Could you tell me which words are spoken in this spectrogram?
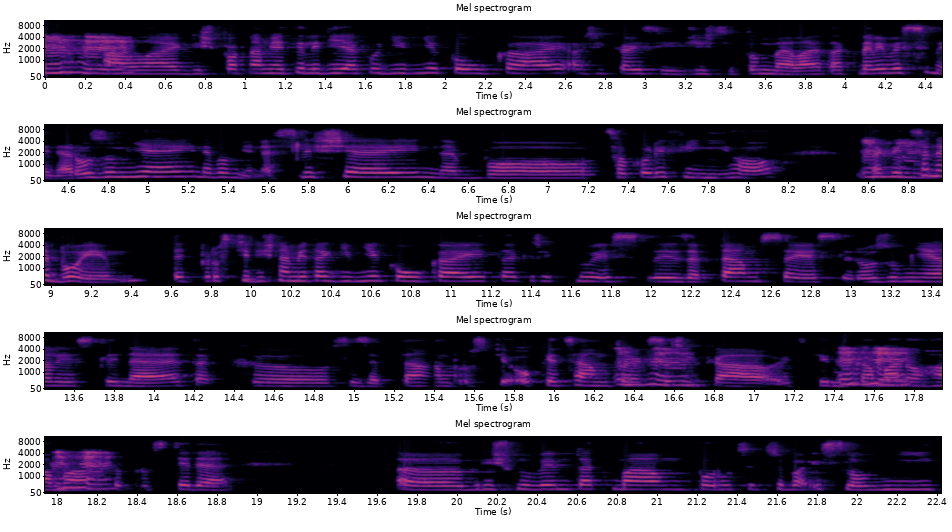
Mm-hmm. Ale když pak na mě ty lidi jako divně koukají a říkají si, že se to mele, tak nevím, jestli mi nerozumějí, nebo mě neslyšejí, nebo cokoliv jiného tak teď se mhm. nebojím. Teď prostě, když na mě tak divně koukají, tak řeknu, jestli zeptám se, jestli rozuměl, jestli ne, tak uh, se zeptám, prostě okecám to, mm-hmm. jak se mhm. říká, vždycky rukama, mm-hmm. nohama, mm-hmm. to prostě jde. Uh, když mluvím, tak mám po ruce třeba i slovník,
